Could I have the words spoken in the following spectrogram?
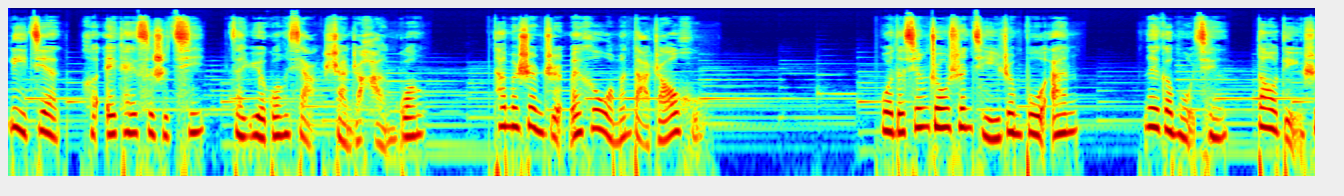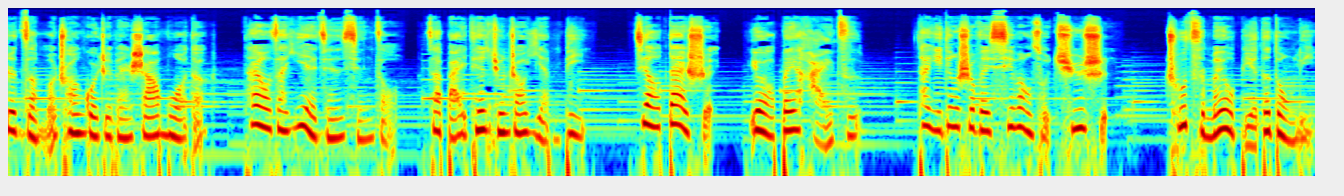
利剑和 AK-47 在月光下闪着寒光。他们甚至没和我们打招呼，我的心中升起一阵不安。那个母亲到底是怎么穿过这片沙漠的？她要在夜间行走，在白天寻找掩蔽，既要带水，又要背孩子。她一定是为希望所驱使，除此没有别的动力。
